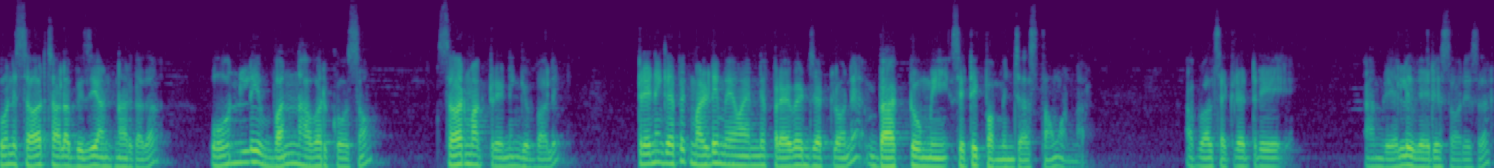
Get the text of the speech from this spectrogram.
పోనీ సార్ చాలా బిజీ అంటున్నారు కదా ఓన్లీ వన్ అవర్ కోసం సార్ మాకు ట్రైనింగ్ ఇవ్వాలి. ట్రైనింగ్ అయిపోయి మళ్ళీ మేము ఆయన్ని ప్రైవేట్ జెట్లోనే బ్యాక్ టు మీ సిటీకి పంపించేస్తాము అన్నారు. అప్పుడు వాళ్ళ secretary I'm really very sorry sir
